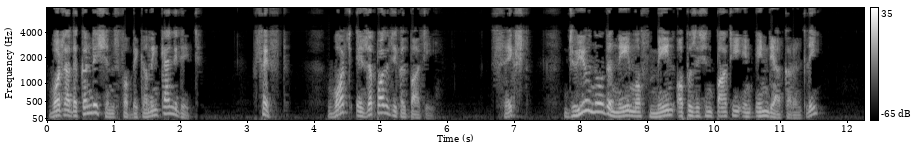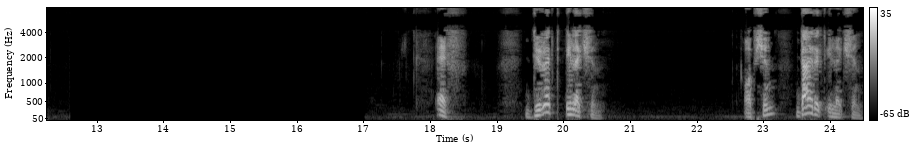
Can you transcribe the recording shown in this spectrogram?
what are the conditions for becoming candidate? Fifth, what is a political party? Sixth, do you know the name of main opposition party in India currently? F. Direct election. Option Direct election.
